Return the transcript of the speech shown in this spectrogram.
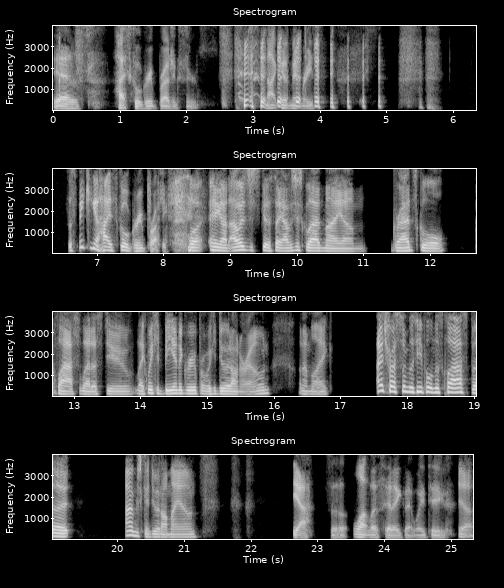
Yeah, high school group projects are not good memories. So, speaking of high school group projects, well hang on. I was just gonna say i was just glad my um grad school class let us do like we could be in a group or we could do it on our own. And i'm like i trust some of the people in this class but i'm just gonna do it on my own. Yeah, it's a lot less headache that way too. yeah.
